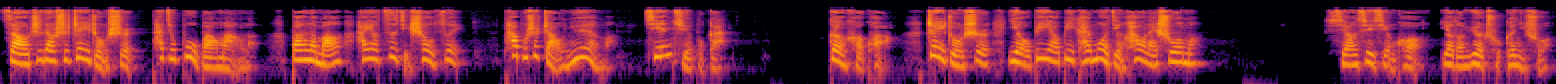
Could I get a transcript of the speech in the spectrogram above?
早知道是这种事，他就不帮忙了。帮了忙还要自己受罪，他不是找虐吗？坚决不干。更何况这种事有必要避开莫景浩来说吗？详细情况要等岳楚跟你说。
